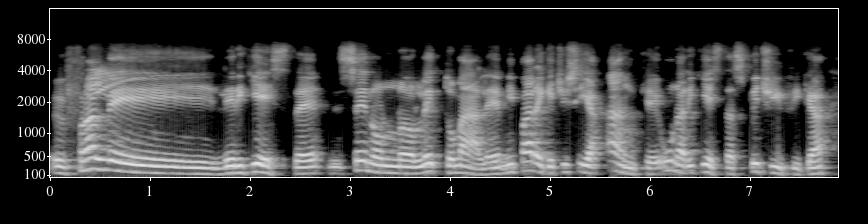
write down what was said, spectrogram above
eh, fra le, le, richieste, se non ho letto male, mi pare che ci sia anche una richiesta specifica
